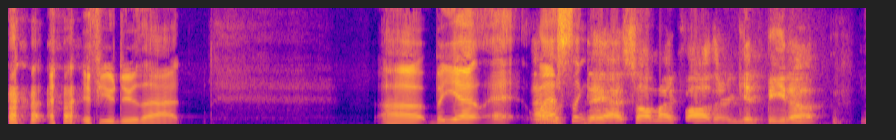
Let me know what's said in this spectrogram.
if you do that. Uh, but yeah, eh, last thing. day I saw my father get beat up.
